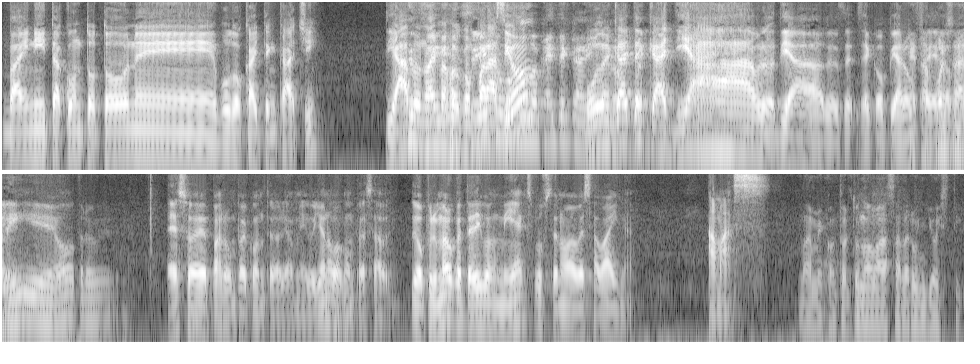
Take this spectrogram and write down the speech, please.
Vainita con Totone, Budokai Tenkachi. Diablo, no hay Sí, mejor sí, comparación. Budokai Tenkaichi, Budokai ¿no? Tenkaichi, diablo, diablo, se, se copiaron está feo. por salir eh. Eso es para romper control, amigo. Yo no voy a comprar esa. Lo primero que te digo en mi Xbox, usted no va a ver esa vaina. Jamás. No, en mi control tú no vas a ver un joystick.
